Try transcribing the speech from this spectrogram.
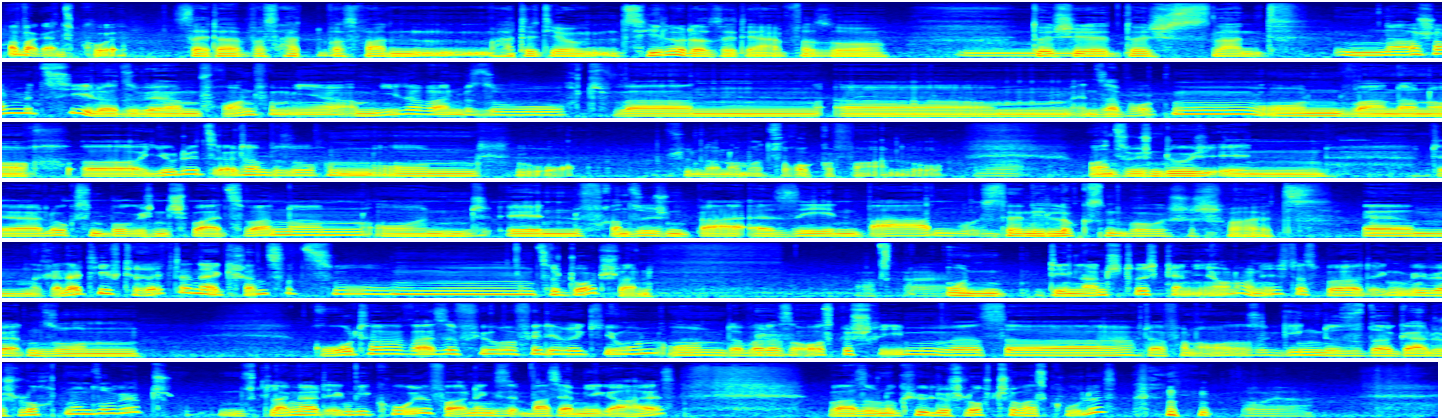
aber ganz cool. Seid ihr, was hat, was war, denn- hattet ihr irgendein Ziel oder seid ihr einfach so durch, durchs Land? Na, schon mit Ziel. Also wir haben einen Freund von mir am Niederrhein besucht, waren ähm, in Saarbrücken und waren dann noch äh, Judiths Eltern besuchen und ja, sind dann nochmal zurückgefahren. So. Waren zwischendurch in der luxemburgischen Schweiz wandern und in französischen ba äh, Seen baden. Wo ist denn die luxemburgische Schweiz? Ähm, relativ direkt an der Grenze zu, zu Deutschland. Und den Landstrich kenne ich auch noch nicht. Das war halt irgendwie, wir hatten so einen roter Reiseführer für die Region und da war das ausgeschrieben, was äh, davon ausging, dass es da geile Schluchten und so gibt. Und es klang halt irgendwie cool, vor allen Dingen war es ja mega heiß. War so eine kühle Schlucht schon was Cooles. Oh ja.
